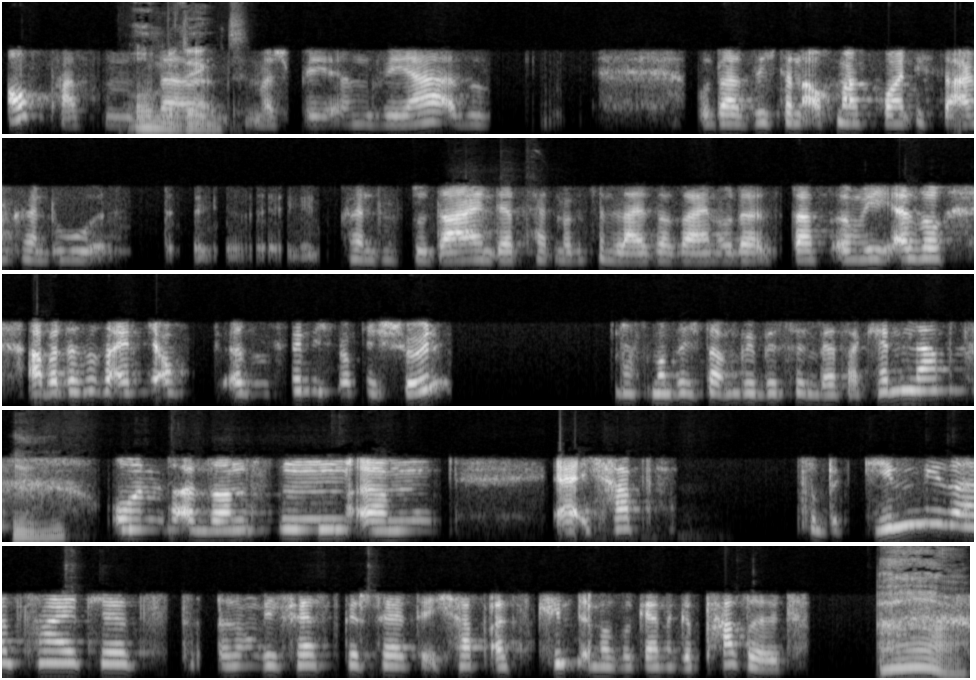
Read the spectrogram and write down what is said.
aufpassen. Unbedingt. Oder zum Beispiel irgendwie, ja, also oder sich dann auch mal freundlich sagen können, du könntest du da in der Zeit mal ein bisschen leiser sein oder ist das irgendwie, also, aber das ist eigentlich auch, also das finde ich wirklich schön dass man sich da irgendwie ein bisschen besser kennenlernt. Mhm. Und ansonsten, ähm, ja, ich habe zu Beginn dieser Zeit jetzt irgendwie festgestellt, ich habe als Kind immer so gerne gepuzzelt. Ah.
